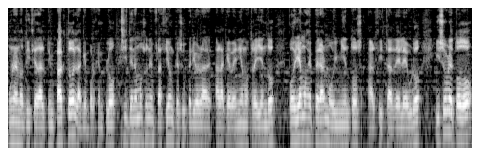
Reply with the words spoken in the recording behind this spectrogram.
una noticia de alto impacto en la que, por ejemplo, si tenemos una inflación que es superior a, a la que veníamos trayendo, podríamos esperar movimientos alcistas del euro y sobre todo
